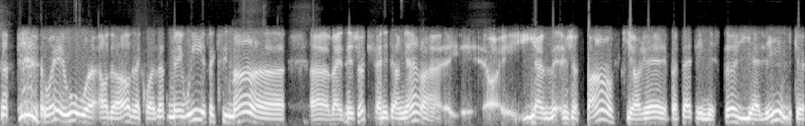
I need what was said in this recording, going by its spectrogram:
oui, ou euh, en dehors de la croisette. Mais oui, effectivement, euh, euh, ben, déjà que l'année dernière, euh, il y avait, je pense qu'il aurait peut-être aimé ça y aller, mais que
